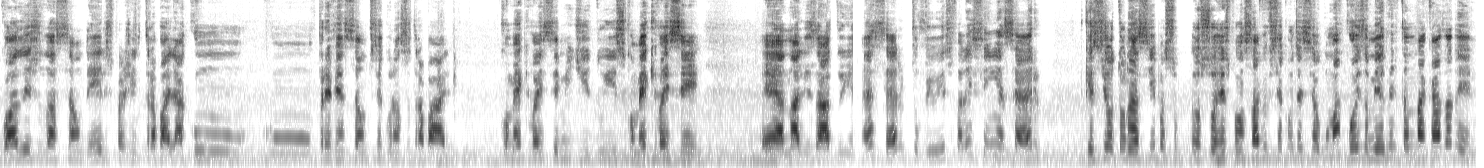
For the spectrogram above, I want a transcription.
Qual a legislação deles para a gente trabalhar com, com prevenção de segurança do trabalho? Como é que vai ser medido isso? Como é que vai ser é, analisado isso? É sério que tu viu isso? Eu falei, sim, é sério. Porque se eu tô na CIPA, eu sou, responsável se acontecer alguma coisa, mesmo ele estando na casa dele.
